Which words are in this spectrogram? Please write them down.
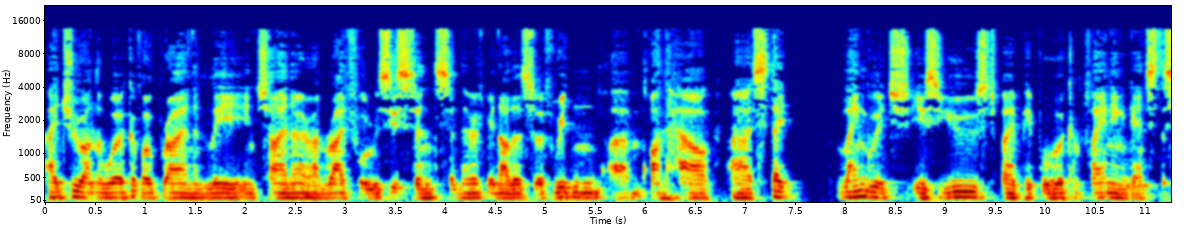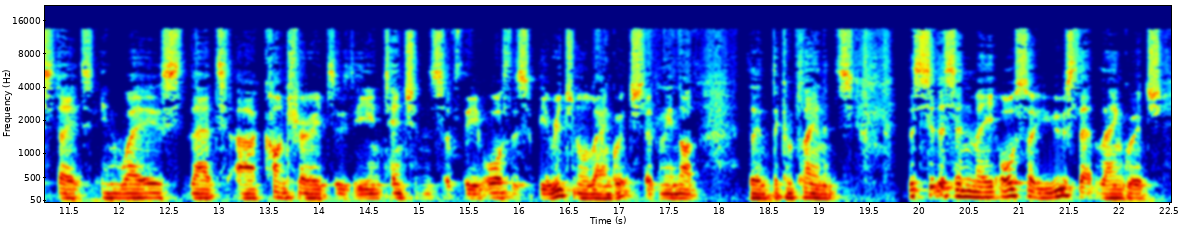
I drew on the work of O'Brien and Li in China on rightful resistance. And there have been others who have written um, on how uh, state language is used by people who are complaining against the state in ways that are contrary to the intentions of the authors of the original language, certainly not the, the complainants. The citizen may also use that language,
